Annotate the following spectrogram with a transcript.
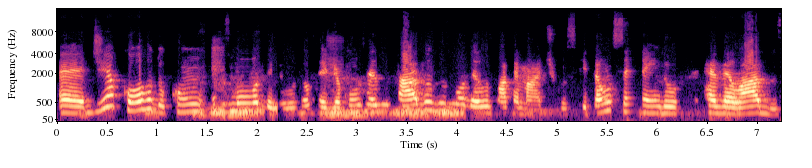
É, de acordo com os modelos, ou seja, com os resultados dos modelos matemáticos que estão sendo revelados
